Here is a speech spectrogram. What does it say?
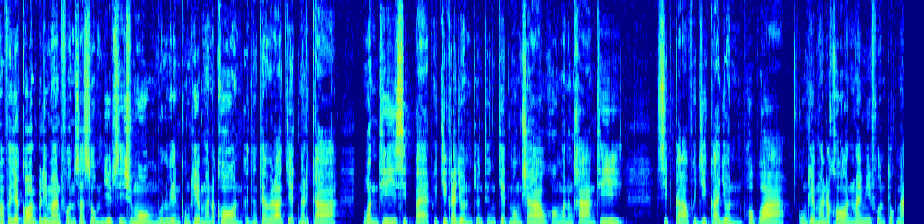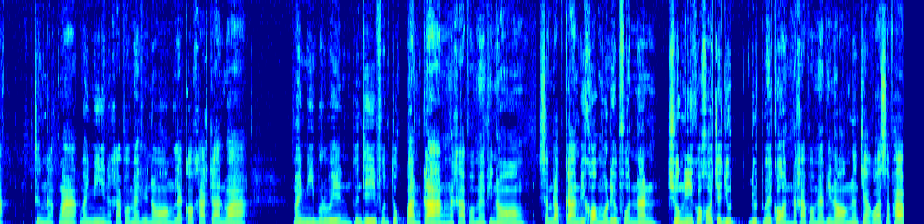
มาพยากรณ์ปริมาณฝนสะสม 24 ชั่วโมง บริเวณกรุงเทพมหานคร คือตั้งแต่เวลา 7 นาฬิกา วันที่ 18 พฤศจิกายน จนถึง 7 โมงเช้าของวันอังคารที่ 19 พฤศจิกายน พบว่ากรุงเทพมหานครไม่มีฝนตกหนักถึงหนักมากไม่มีนะครับพ่อแม่พี่น้อง และก็คาดการว่าไม่มีบริเวณพื้นที่ฝนตกปานกลางนะครับพ่อแม่พี่น้องสำหรับการวิเคราะห์โมเดลฝนนั้น ช่วงนี้ก็ขอจะหยุดหยุดไว้ก่อนนะครับพ่อแม่พี่น้อง เนื่องจากว่าสภาพ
